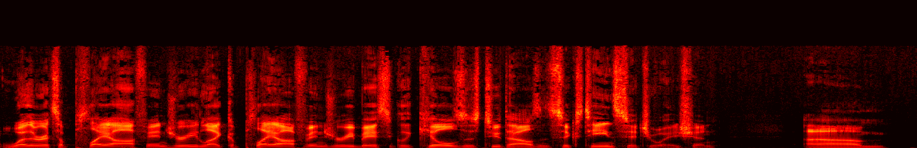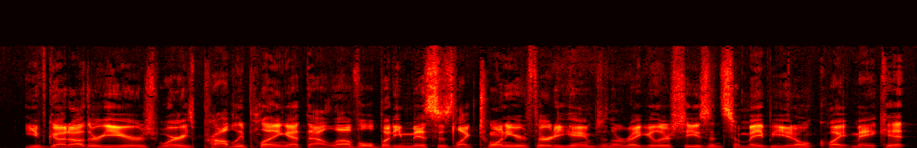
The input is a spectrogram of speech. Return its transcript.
whether it's a playoff injury, like a playoff injury basically kills his 2016 situation. Um, you've got other years where he's probably playing at that level, but he misses like 20 or 30 games in the regular season, so maybe you don't quite make it.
